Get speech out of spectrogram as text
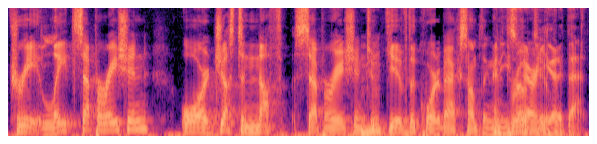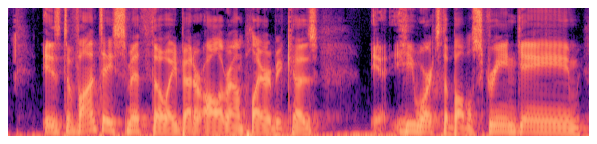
create late separation or just enough separation mm-hmm. to give the quarterback something and to he's very good at that. Is DeVonta Smith though a better all-around player because he works the bubble screen game,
